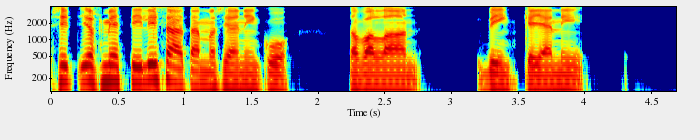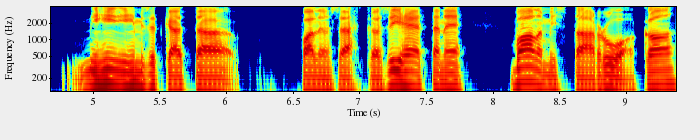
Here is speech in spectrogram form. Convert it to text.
sit jos miettii lisää tämmöisiä niin kuin, tavallaan vinkkejä, niin mihin ihmiset käyttää paljon sähköä? Siihen, että ne valmistaa ruokaa,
